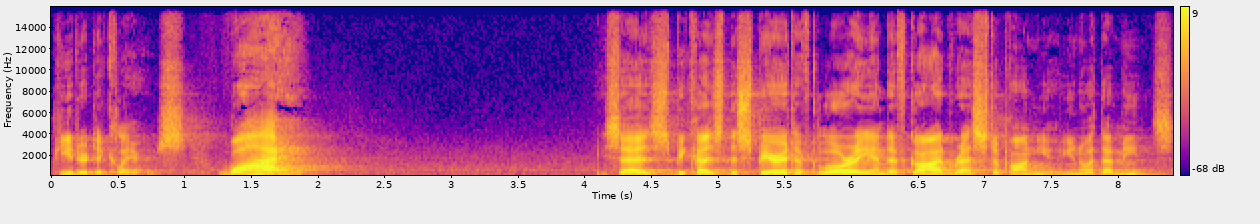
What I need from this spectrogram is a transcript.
Peter declares. Why? He says, because the Spirit of glory and of God rests upon you. You know what that means?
